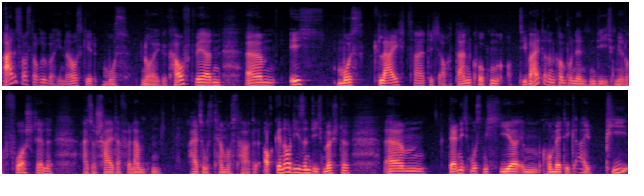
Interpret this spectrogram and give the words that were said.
Alles, was darüber hinausgeht, muss neu gekauft werden. Ähm, ich muss gleichzeitig auch dann gucken, ob die weiteren Komponenten, die ich mir noch vorstelle, also Schalter für Lampen, Heizungsthermostate, auch genau die sind, die ich möchte. Ähm, denn ich muss mich hier im Homematic IP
